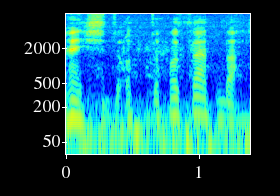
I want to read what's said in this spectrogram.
ないしお父さんだ。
